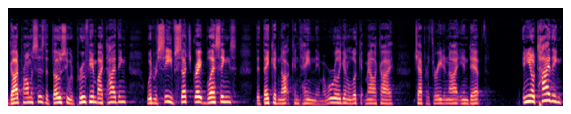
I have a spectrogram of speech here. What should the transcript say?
God promises that those who would prove him by tithing would receive such great blessings that they could not contain them. And we're really going to look at Malachi chapter 3 tonight in depth. And you know, tithing,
